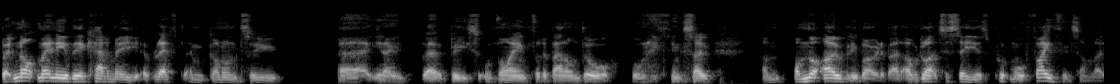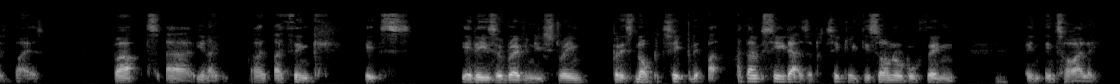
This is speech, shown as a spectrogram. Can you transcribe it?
but not many of the academy have left and gone on to, uh, you know, uh, be sort of vying for the Ballon d'Or or anything. So I'm I'm not overly worried about it. I would like to see us put more faith in some of those players, but uh, you know, I, I think it's it is a revenue stream, but it's not particularly. I, I don't see that as a particularly dishonourable thing in, entirely.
